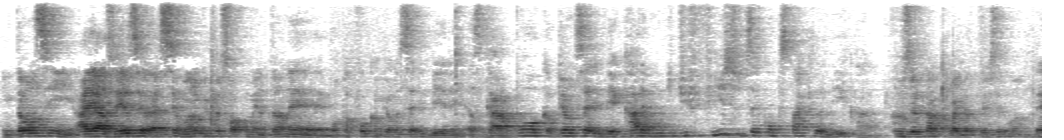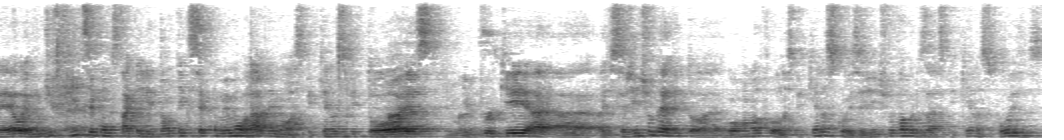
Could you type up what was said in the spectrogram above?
Então, assim, aí às vezes, essa semana eu vi o pessoal comentando, é Botafogo campeão da Série B, né? Os caras, pô, campeão da Série B, cara, é muito difícil de você conquistar aquilo ali, cara. Cruzeiro tá, vai dar terceiro ano. É, é muito difícil é. você conquistar aquilo ali, então tem que ser comemorado, irmão, as pequenas vitórias. Demais, demais. E porque a, a, se a gente não der vitória, igual o Ronaldo falou, nas pequenas coisas, se a gente não valorizar as pequenas coisas,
